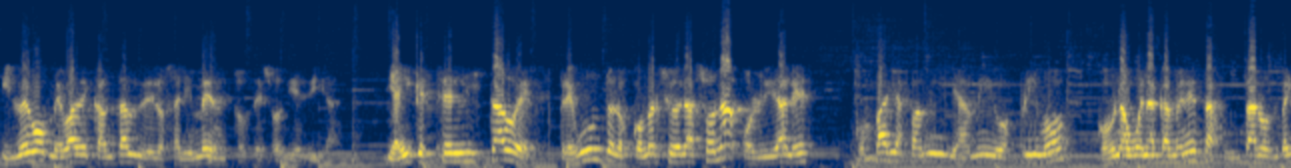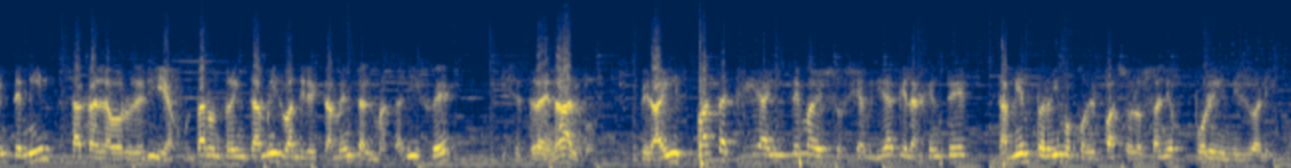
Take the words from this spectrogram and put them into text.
y luego me va a decantar de los alimentos de esos 10 días. Y ahí que esté el listado es, pregunto en los comercios de la zona, olvidales con varias familias, amigos, primos, con una buena camioneta, juntaron 20.000, sacan la verdulería, juntaron 30.000, van directamente al Matarife y se traen algo. Pero ahí pasa que hay un tema de sociabilidad que la gente también perdimos con el paso de los años por el individualismo.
